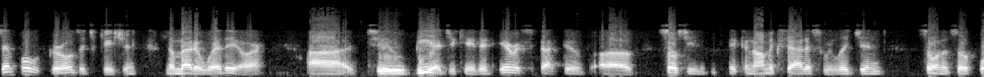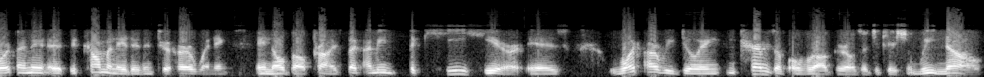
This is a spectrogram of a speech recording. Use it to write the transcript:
simple girls' education, no matter where they are, uh, to be educated, irrespective of socioeconomic status, religion, so on and so forth. I mean, it, it culminated into her winning a Nobel Prize. But I mean, the key here is what are we doing in terms of overall girls' education? We know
